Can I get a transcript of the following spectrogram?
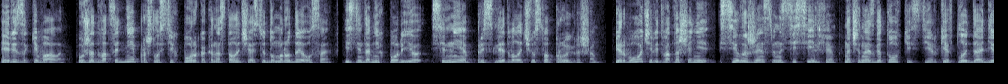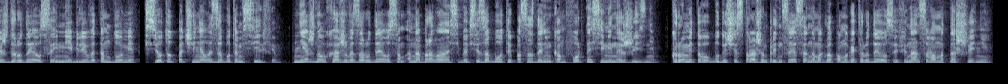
Эрис закивала. Уже 20 дней прошло с тех пор, как она стала частью дома Рудеуса. И с недавних пор ее сильнее преследовало чувство проигрыша. В первую очередь в отношении силы женственности Сильфи. Начиная с готовки, стирки, вплоть до одежды Рудеуса и мебели в этом доме, все тут подчинялось заботам Сильфи. Нежно ухаживая за Рудеусом, она брала на себя все заботы по созданию комфортной семейной жизни. Кроме того, будучи стражем принцессы, она могла помогать Рудеусу в финансовом отношении.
